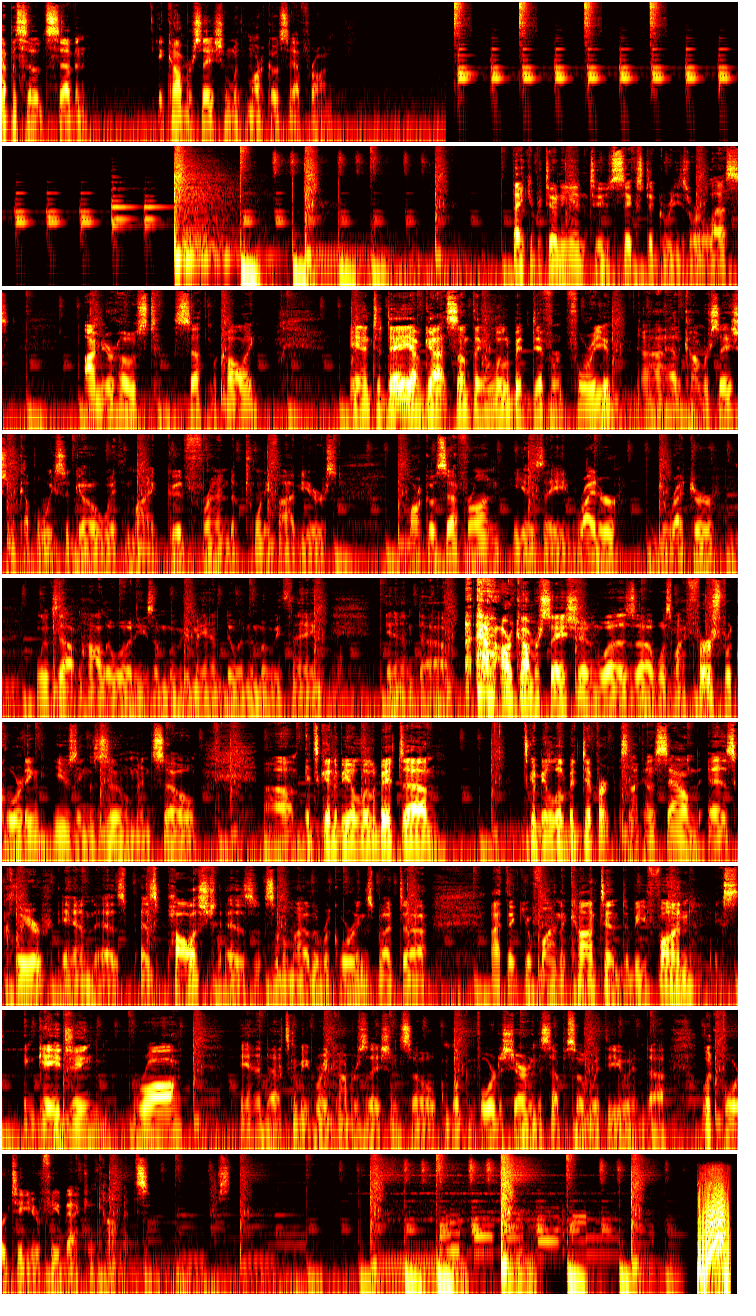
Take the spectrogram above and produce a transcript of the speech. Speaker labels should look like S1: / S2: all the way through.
S1: Episode 7 A Conversation with Marcos Efron. Thank you for tuning in to Six Degrees or Less. I'm your host, Seth McCauley. And today I've got something a little bit different for you. I had a conversation a couple weeks ago with my good friend of 25 years, Marcos Efron. He is a writer, director, lives out in Hollywood. He's a movie man doing the movie thing. And uh, our conversation was uh, was my first recording using Zoom, and so um, it's going to be a little bit um, it's going to be a little bit different. It's not going to sound as clear and as as polished as some of my other recordings, but uh, I think you'll find the content to be fun, ex- engaging, raw, and uh, it's going to be a great conversation. So I'm looking forward to sharing this episode with you, and uh, look forward to your feedback and comments.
